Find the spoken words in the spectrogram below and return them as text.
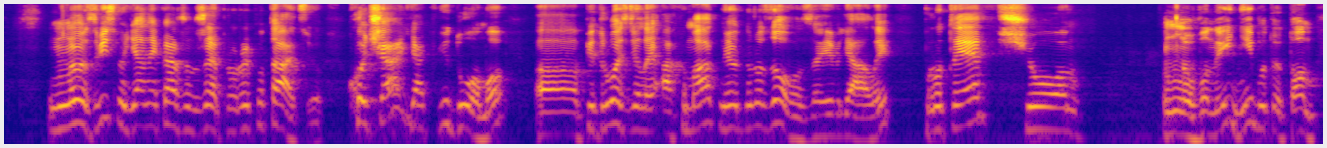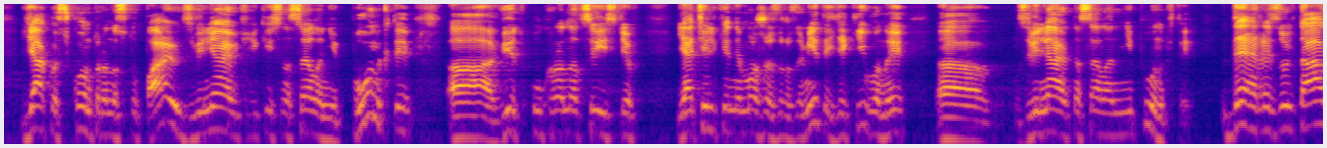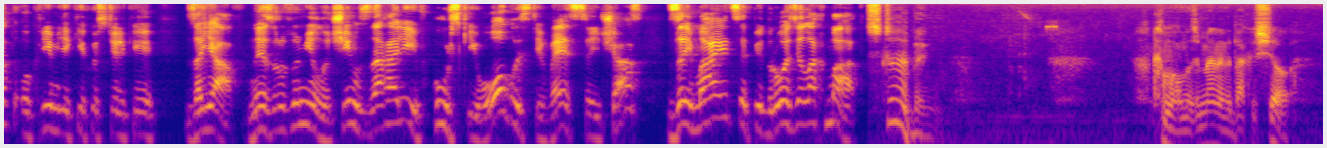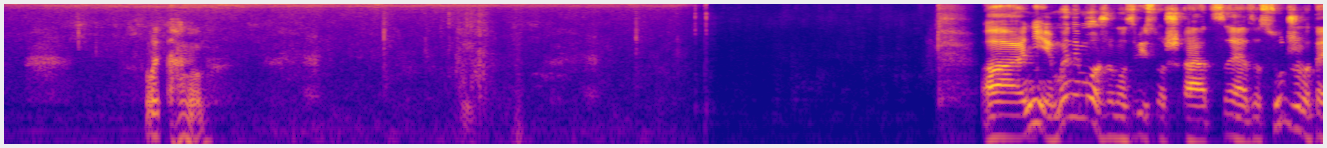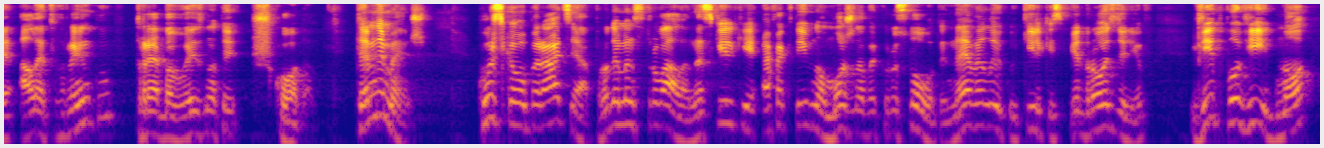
Ну, звісно, я не кажу вже про репутацію. Хоча, як відомо, підрозділи Ахмат неодноразово заявляли про те, що вони нібито там якось контрнаступають, звільняють якісь населені пункти а, від укронацистів. Я тільки не можу зрозуміти, які вони а, звільняють населені пункти, де результат, окрім якихось тільки заяв, не зрозуміло, чим взагалі в Курській області весь цей час займається підрозділ Ахмат. Disturbing. Come on, there's a man in the back of shot. Wait, hang on. А, ні, ми не можемо, звісно ж, це засуджувати, але тваринку треба визнати шкода. Тим не менш, Курська операція продемонструвала, наскільки ефективно можна використовувати невелику кількість підрозділів, відповідно,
